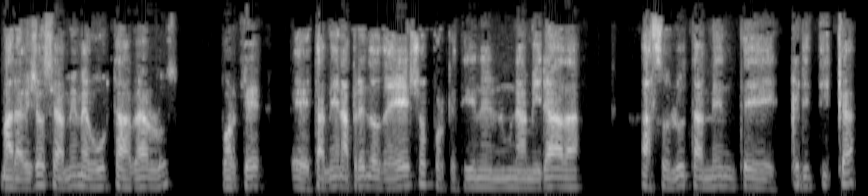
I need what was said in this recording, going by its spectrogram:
maravilloso y a mí me gusta verlos porque eh, también aprendo de ellos porque tienen una mirada absolutamente crítica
